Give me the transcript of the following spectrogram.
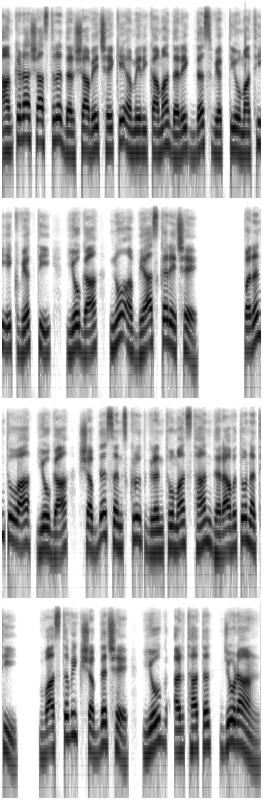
આંકડાશાસ્ત્ર દર્શાવે છે કે અમેરિકામાં દરેક દસ વ્યક્તિઓમાંથી એક વ્યક્તિ યોગા નો અભ્યાસ કરે છે. પરંતુ આ યોગા શબ્દ સંસ્કૃત ગ્રંથોમાં સ્થાન ધરાવતો નથી. વાસ્તવિક શબ્દ છે, યોગ, અર્થાત જોડાણ.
